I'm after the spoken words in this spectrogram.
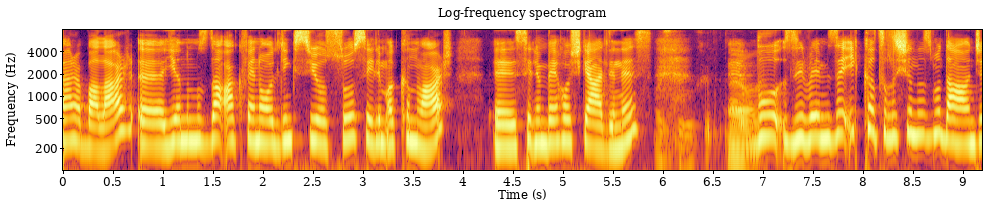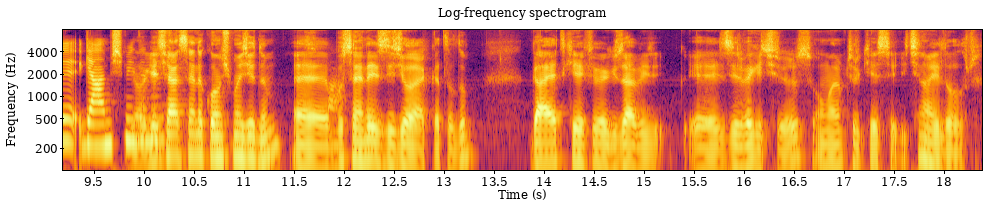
Merhabalar, ee, yanımızda Akfen Holding CEO'su Selim Akın var. Ee, Selim Bey hoş geldiniz. Hoş bulduk. Ee, bu zirvemize ilk katılışınız mı? Daha önce gelmiş miydiniz? geçen sene konuşmacıydım. Ee, bu sene de izleyici olarak katıldım. Gayet keyifli ve güzel bir e, zirve geçiriyoruz. Umarım Türkiye'si için hayırlı olur.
